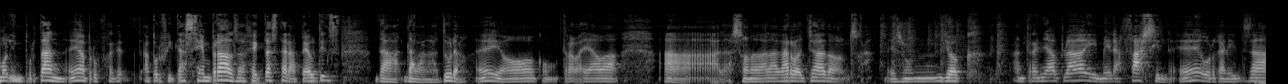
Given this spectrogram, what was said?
molt important, eh? aprofi- aprofitar sempre els efectes terapèutics de, de la natura. Eh? Jo, com treballava a la zona de la Garrotxa, doncs és un lloc entranyable i m'era fàcil eh? organitzar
